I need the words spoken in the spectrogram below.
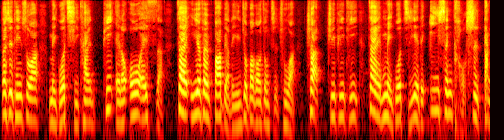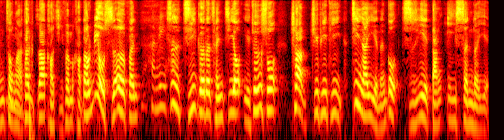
但是听说啊，美国期刊 PLOS 啊，在一月份发表的研究报告中指出啊，Chat GPT 在美国职业的医生考试当中啊，他知道考几分吗？考到六十二分，很厉害，是及格的成绩哦。也就是说。Chat GPT 竟然也能够职业当医生了耶！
